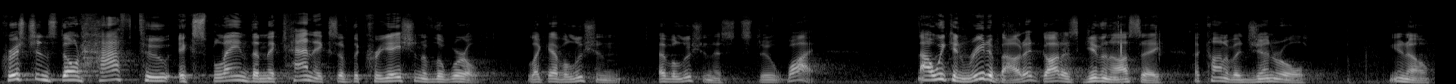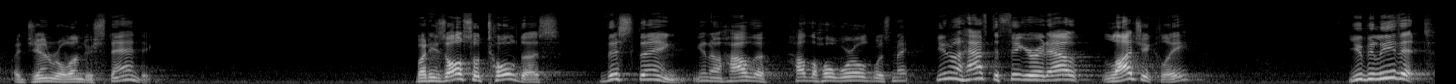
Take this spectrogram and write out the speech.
Christians don't have to explain the mechanics of the creation of the world like evolution, evolutionists do. Why? Now we can read about it. God has given us a, a kind of a general you know, a general understanding. But He's also told us this thing, you know, how the, how the whole world was made, you don't have to figure it out logically. You believe it.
